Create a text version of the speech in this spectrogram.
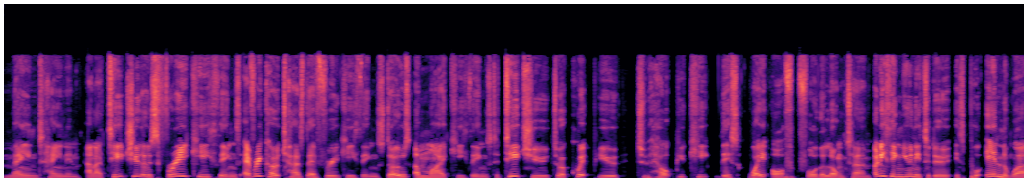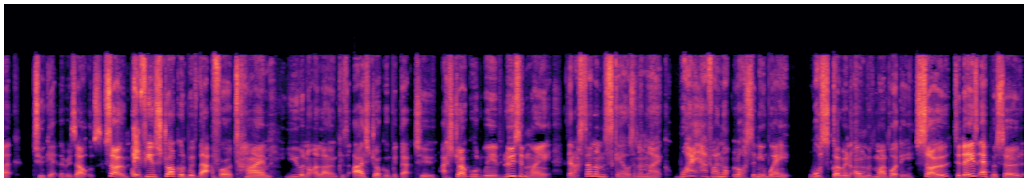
maintaining. And I teach you those three key things. Every coach has their three key things. Those are my key things to teach you, to equip you to help you keep this weight off for the long term. Only thing you need to do is put in the work to get the results. So, if you struggled with that for a time, you are not alone because I struggled with that too. I struggled with losing weight, then I stand on the scales and I'm like, why have I not lost any weight? What's going on with my body? So, today's episode,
